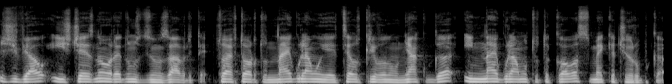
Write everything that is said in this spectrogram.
живял и изчезнал редом с динозаврите. Това е второто най-голямо яйце, откривано някога и най-голямото такова с мека черупка.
